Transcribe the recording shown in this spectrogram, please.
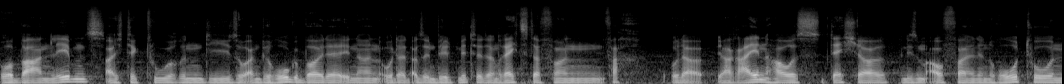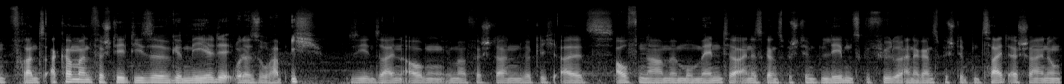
urbanen Lebens, Architekturen, die so an Bürogebäude erinnern oder also in Bildmitte dann rechts davon Fach oder ja, Reihenhaus, Dächer in diesem auffallenden Rotton. Franz Ackermann versteht diese Gemälde, oder so habe ich sie in seinen Augen immer verstanden, wirklich als Aufnahmemomente eines ganz bestimmten Lebensgefühls, einer ganz bestimmten Zeiterscheinung,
